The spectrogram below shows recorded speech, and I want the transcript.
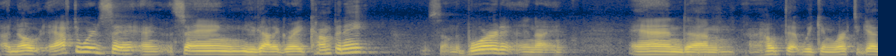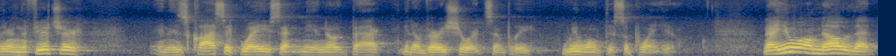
a note afterwards say, saying, you got a great company. It's on the board, and I, and um, I hope that we can work together in the future. In his classic way, he sent me a note back, you know, very short, simply, we won't disappoint you. Now, you all know that,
